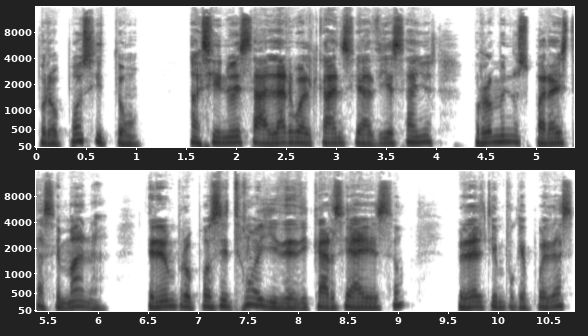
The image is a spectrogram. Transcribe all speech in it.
propósito, así no es a largo alcance, a 10 años, por lo menos para esta semana, tener un propósito y dedicarse a eso, perder el tiempo que puedas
